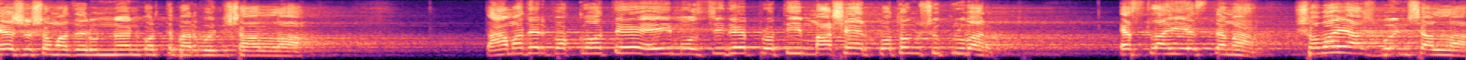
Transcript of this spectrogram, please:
দেশ ও সমাজের উন্নয়ন করতে পারব ইনশাআল্লাহ। তা আমাদের পক্ষ হতে এই মসজিদে প্রতি মাসের প্রথম শুক্রবার, এসলাহি ইস্তেমা সবাই আসব ইনশাল্লাহ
